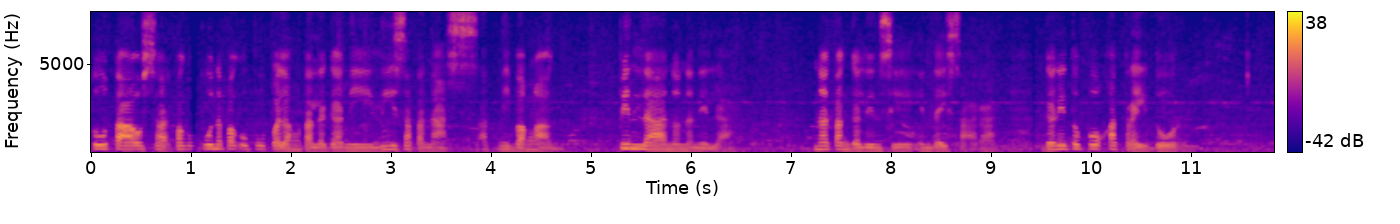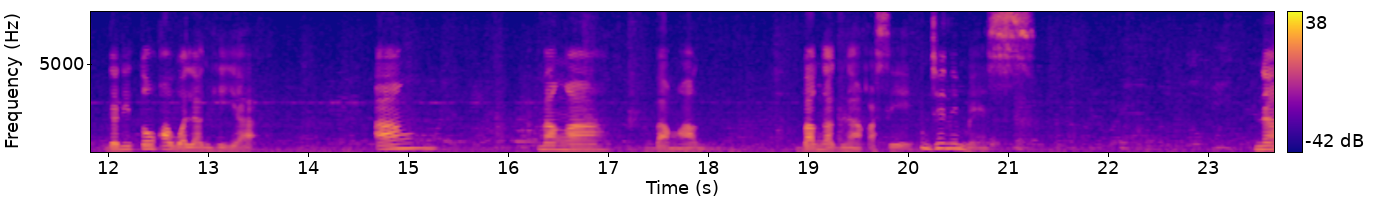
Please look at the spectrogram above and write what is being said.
2000, pag-upo na pag-upo pa lang talaga ni Lisa Tanas at ni Bangag, pinlano na nila natanggalin si Inday Sara. Ganito po ka-traidor. Ganito kawalang hiya ang mga bangag. Bangag nga kasi. Genimes na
